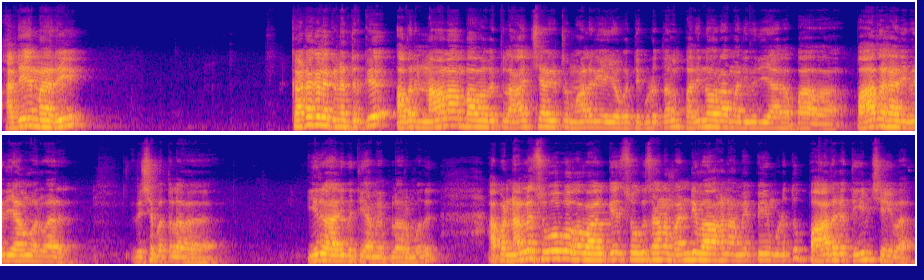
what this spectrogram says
அதே மாதிரி கடகலக்கணத்திற்கு அவர் நாலாம் பாவகத்தில் ஆட்சியாகற்ற மாளவிய யோகத்தை கொடுத்தாலும் பதினோராம் அதிபதியாக பா பாதக அதிபதியாகவும் வருவார். ரிஷபத்தில் இரு ஆதிபத்திய அமைப்பில் வரும்போது. அப்போ நல்ல சுகபோக வாழ்க்கை சொகுசான வண்டி வாகன அமைப்பையும் கொடுத்து பாதகத்தையும் செய்வார்.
